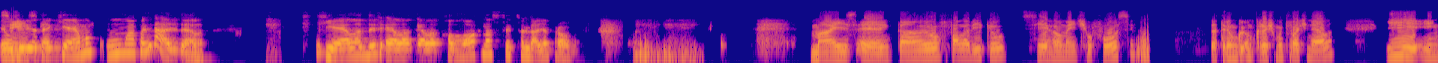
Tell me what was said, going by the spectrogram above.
Eu Sim, diria sim. até que é uma, uma qualidade dela. Que ela, ela, ela coloca nossa sexualidade à prova. Mas, é, então eu falaria que eu, se realmente eu fosse, eu teria um, um crush muito forte nela. E, em,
